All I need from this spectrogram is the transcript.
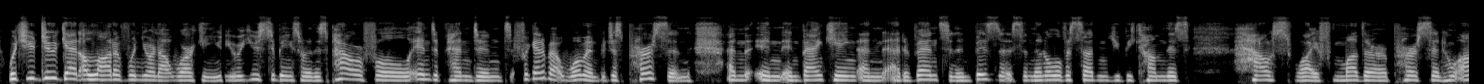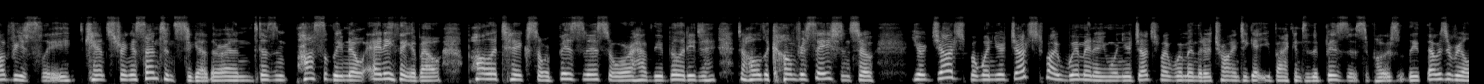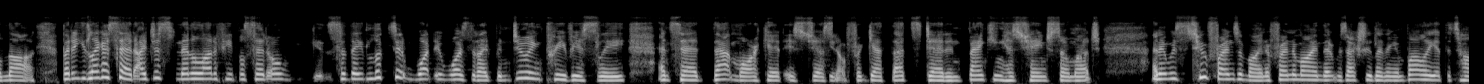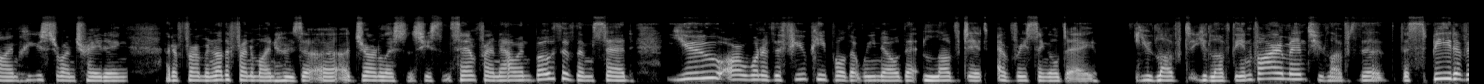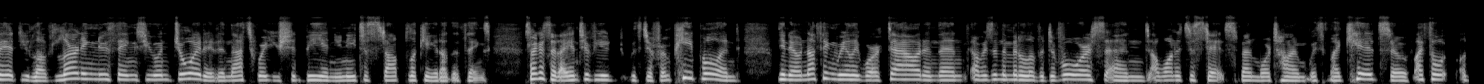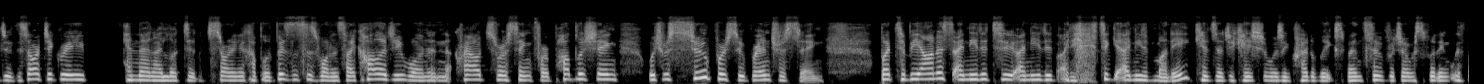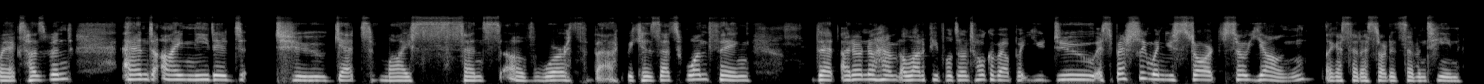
which you do get a lot of when you're not working. You, are used to being sort of this powerful, independent, forget about woman, but just person, and in, in banking and at events and in business. And then all of a sudden you become this housewife, mother person who obviously can't string a sentence together and doesn't possibly know anything about politics or business or have the ability to, to hold a conversation. So you're judged, but when you're judged by women and when you're judged by women that are trying to get you back into the business, supposedly, that was a real knock. But like I said, I just, then a lot of people said, oh, so they looked at what it was that I'd been doing previously and said that market is just, you know, forget that's dead and banking has changed so much. And it was two friends of mine, a friend of mine that was actually living in Bali at the time who used to run trading at a firm, another friend of mine who's a, a journalist and she's in San Fran now. And both of them said, You are one of the few people that we know that loved it every single day you loved you loved the environment you loved the the speed of it you loved learning new things you enjoyed it and that's where you should be and you need to stop looking at other things. So like i said i interviewed with different people and you know nothing really worked out and then i was in the middle of a divorce and i wanted to stay spend more time with my kids so i thought i'll do this art degree and then I looked at starting a couple of businesses, one in psychology, one in crowdsourcing for publishing, which was super, super interesting. But to be honest, I needed to, I needed, I needed to get, I needed money. Kids' education was incredibly expensive, which I was splitting with my ex-husband. And I needed to get my sense of worth back because that's one thing that I don't know how a lot of people don't talk about, but you do, especially when you start so young. Like I said, I started 17.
